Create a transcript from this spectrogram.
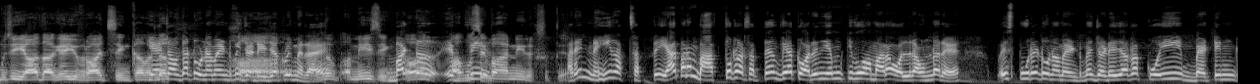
मुझे याद आ गया युवराज सिंह का कैच ऑफ़ द टूर्नामेंट भी जडेजा को ही मिला है। अमेजिंग बट मतलब आप उसे बाहर नहीं रख सकते। अरे नहीं रख सकते यार पर हम बात तो कर सकते हैं। वी आर की वो हमारा ऑलराउंडर है। इस पूरे टूर्नामेंट में जडेजा का कोई बैटिंग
